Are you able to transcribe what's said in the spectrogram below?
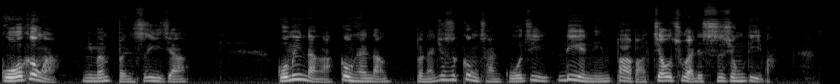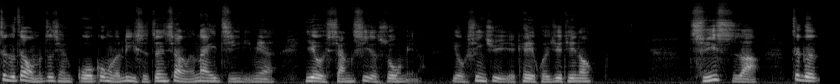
国共啊，你们本是一家，国民党啊，共产党本来就是共产国际列宁爸爸教出来的师兄弟嘛，这个在我们之前国共的历史真相的那一集里面也有详细的说明了，有兴趣也可以回去听哦。其实啊，这个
